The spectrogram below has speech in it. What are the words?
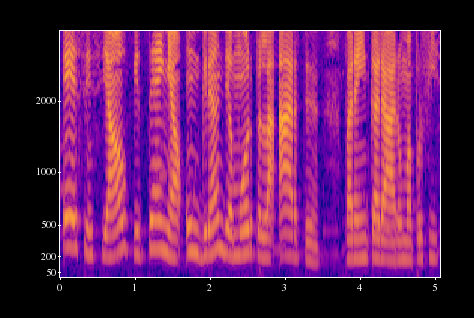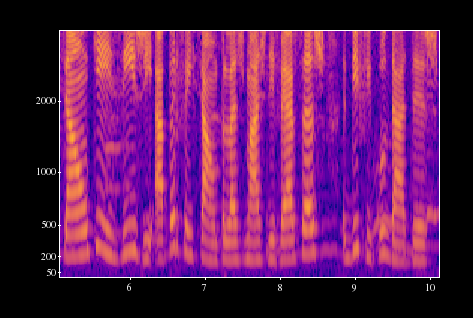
é essencial que tenha um grande amor pela arte para encarar uma profissão que exige a perfeição pelas mais diversas dificuldades.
